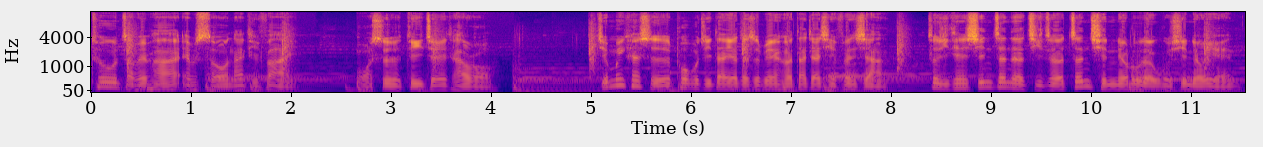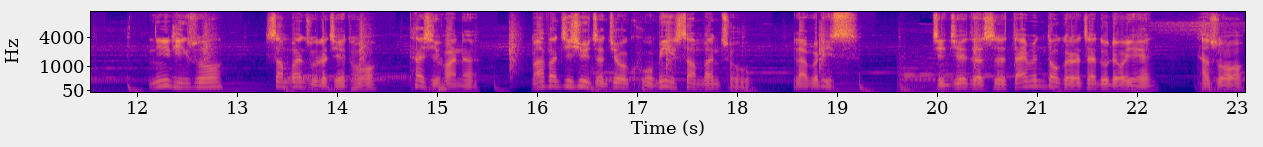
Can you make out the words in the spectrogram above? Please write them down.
to 早贝趴 Episode Ninety Five，我是 DJ Taro。节目一开始，迫不及待要在这边和大家一起分享这几天新增的几则真情流露的五星留言。妮妮婷说：“上班族的解脱太喜欢了，麻烦继续拯救苦命上班族。” Loveless。紧接着是 Diamond Dog 的再度留言，他说：“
